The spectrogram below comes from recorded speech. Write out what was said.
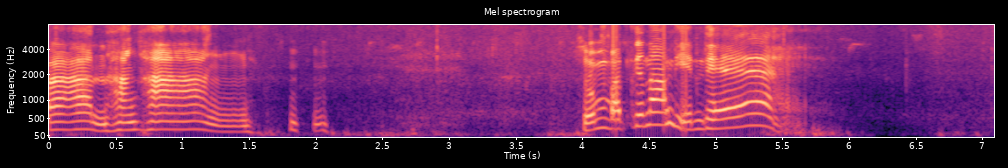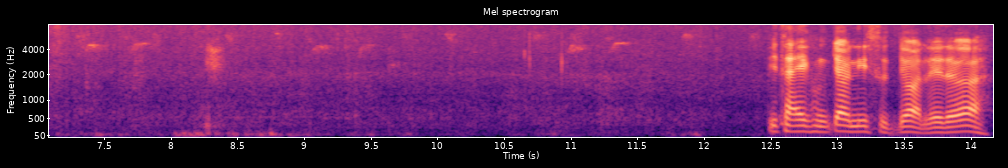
บ้านห่างๆ สมบัติก็น่าเห็นแท้พี่ไทยของเจ้านี่สุดยอดเลยเด้อ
